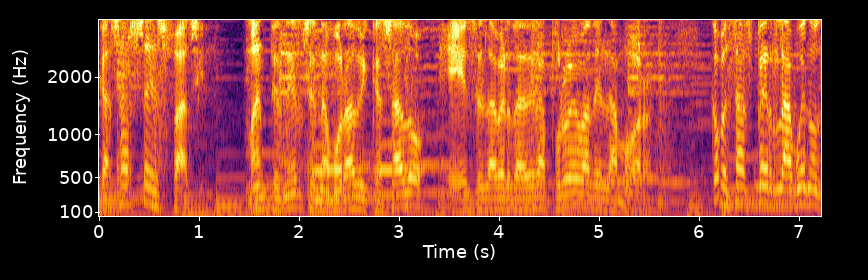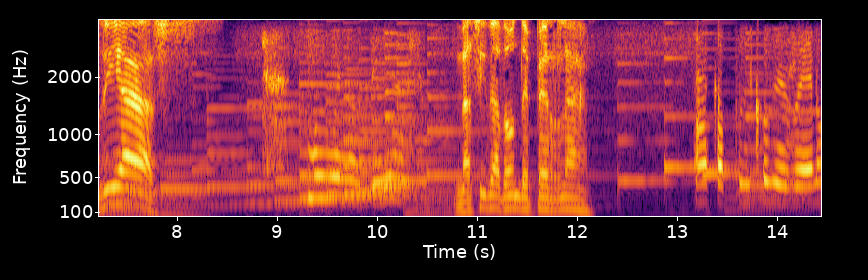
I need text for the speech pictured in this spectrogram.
Casarse es fácil. Mantenerse enamorado y casado esa es la verdadera prueba del amor. ¿Cómo estás, Perla? Buenos días. Muy buenos días. ¿Nacida dónde, Perla? Acapulco Guerrero.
